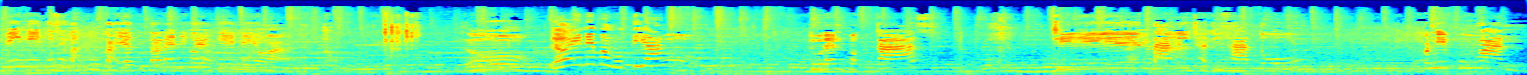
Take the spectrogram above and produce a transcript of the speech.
Wingi ku sing tak buka ya ditaleni koyo ngene ya, Mas. Loh, Loh ini pembuktian. loh. Duren bekas ditali jadi satu. Penipuan.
